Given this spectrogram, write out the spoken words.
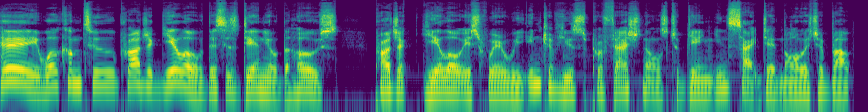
Hey, welcome to Project Yellow. This is Daniel, the host. Project Yellow is where we interview professionals to gain insight and knowledge about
